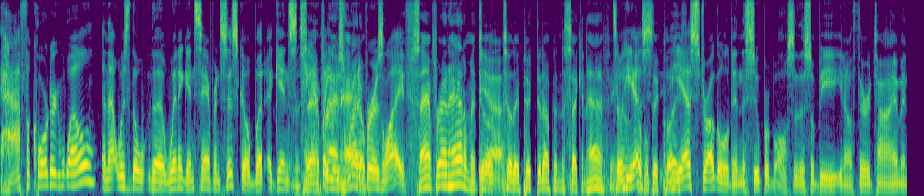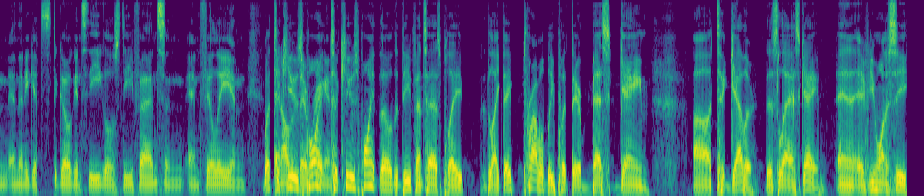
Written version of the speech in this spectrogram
half a quarter well, and that was the the win against San Francisco. But against And San Tampa, he was had running him. for his life. San Fran had him until Yeah. until they picked it up in the second half. So know, he has couple big plays. he has struggled in the Super Bowl. So this will be you know third time, and, and then he gets to go against the Eagles defense and, and Philly and But to and Q's point, bringing. to Q's point though, the defense has played like they probably put their best game uh, together this last game. And if you want to see,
